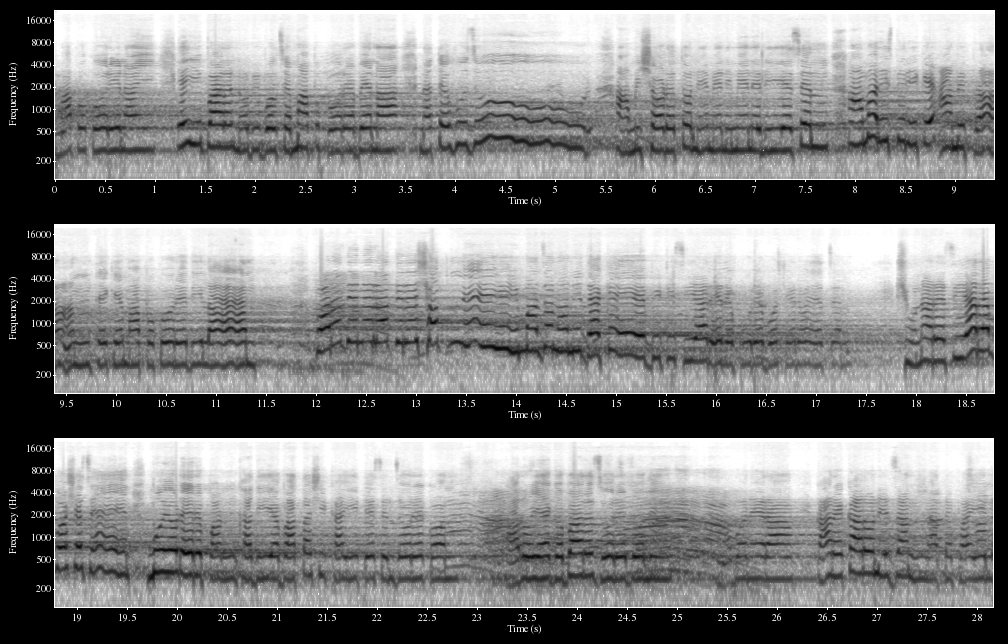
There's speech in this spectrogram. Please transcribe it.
মাপ করি নাই। এইবার নবী বলছে, মাপ করবে না। নাতে হুজুর, আমি শরত নেমে মেনে নিয়েছেন। আমার স্ত্রীকে আমি প্রাণ থেকে মাপ করে দিলাম। পরের দিন রাত্রে স্বপ্নে মা জননী দেখে বিটি চেয়ারের পুরে বসে রয়েছেন। সোনারে চেয়ারে বসেছেন, ময়ূরের পাংখা দিয়ে বাতাসি খাইতেছেন জোরে কন। আরও একবার জোরে বলি বোনেরা কারে কারণে জান্নাত পাইল?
